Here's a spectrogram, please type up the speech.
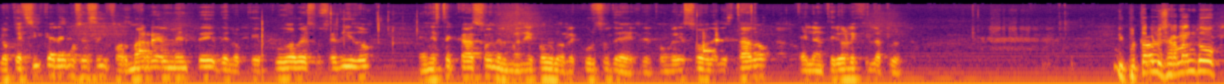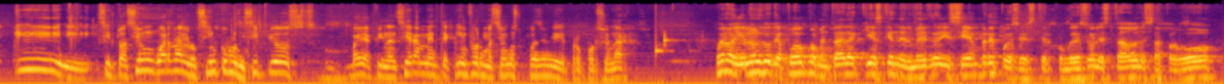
lo que sí queremos es informar realmente de lo que pudo haber sucedido, en este caso en el manejo de los recursos del Congreso del Estado en la anterior legislatura. Diputado Luis Armando, ¿qué situación guardan los cinco municipios, vaya, financieramente? ¿Qué información nos puede proporcionar? Bueno, yo lo único que puedo comentar aquí es que en el mes de diciembre, pues este, el Congreso del Estado les aprobó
